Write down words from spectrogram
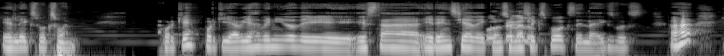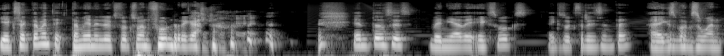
el Xbox One. ¿Por qué? Porque ya había venido de esta herencia de consolas Xbox, de la Xbox. Ajá, y exactamente, también el Xbox One fue un regalo. Entonces venía de Xbox, Xbox 360 a Xbox One.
